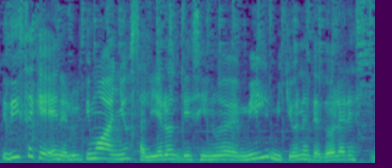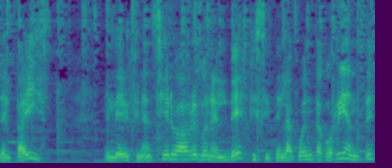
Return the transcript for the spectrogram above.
y dice que en el último año salieron 19 mil millones de dólares del país. El diario financiero abre con el déficit en la cuenta corriente,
